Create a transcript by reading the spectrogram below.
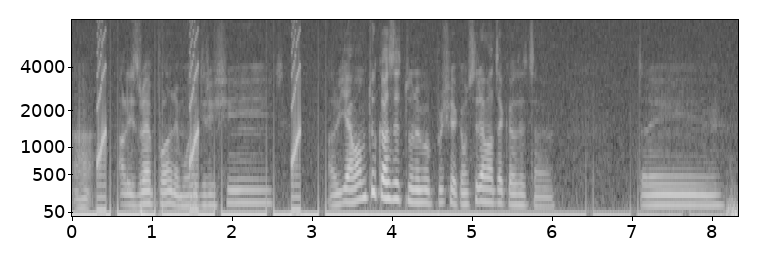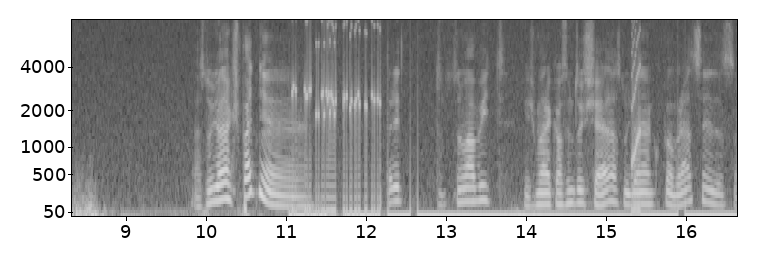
Aha, ale zdroje pole nemohu řešit. Ale já mám tu kazetu, nebo proč, kam se dává ta kazeta? Tady... Já jsem to udělal tak špatně. Tady to, to má být... Když má jsem to šel, já jsem udělal nějak úplně obráceně zase.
